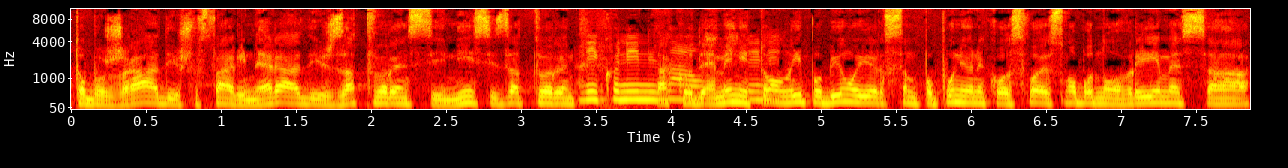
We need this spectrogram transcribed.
to bož radiš, u stvari ne radiš, zatvoren si, nisi zatvoren. Niko nije ni znao. Tako da je meni to lipo bilo jer sam popunio neko svoje slobodno vrijeme sa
